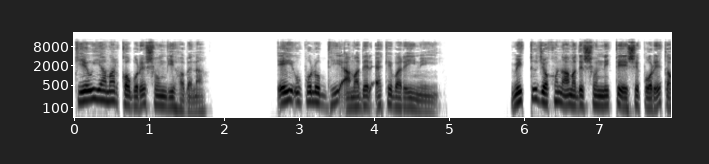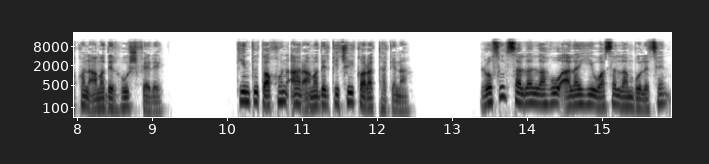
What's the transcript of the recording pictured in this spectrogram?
কেউই আমার কবরে সঙ্গী হবে না। এই উপলব্ধি আমাদের একেবারেই নেই। মৃত্যু যখন আমাদের সন্নিকটে এসে পড়ে, তখন আমাদের হুশ ফেরে। কিন্তু তখন আর আমাদের কিছুই করার থাকে না। রসুল সাল্লাল্লাহু আলাইহি ওয়াসাল্লাম বলেছেন,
